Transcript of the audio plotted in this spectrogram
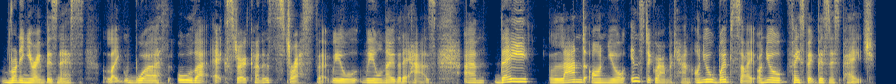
running your own business like worth all that extra kind of stress that we all we all know that it has um, they land on your instagram account on your website on your facebook business page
